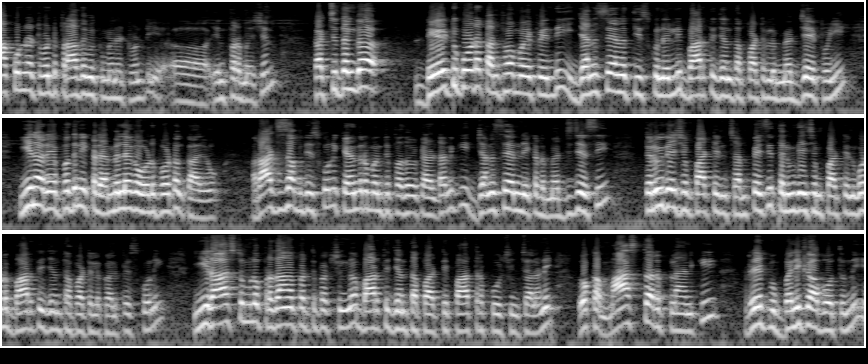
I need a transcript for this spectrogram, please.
నాకున్నటువంటి ప్రాథమికమైనటువంటి ఇన్ఫర్మేషన్ ఖచ్చితంగా డేట్ కూడా కన్ఫర్మ్ అయిపోయింది. ఈ జనసేన తీసుకుని వెళ్ళి భారతీయ జనతా పార్టీలో మెర్జ్ అయిపోయి ఈయన రేపొద్దున ఇక్కడ ఎమ్మెల్యేగా ఓడిపోవడం ఖాయం. రాజ్యసభ తీసుకుని కేంద్ర మంత్రి పదవికి వెళ్ళడానికి జనసేనని ఇక్కడ మెర్జ్ చేసి తెలుగుదేశం పార్టీని చంపేసి తెలుగుదేశం పార్టీని కూడా భారతీయ జనతా పార్టీలో కలిపేసుకొని ఈ రాష్ట్రంలో ప్రధాన ప్రతిపక్షంగా భారతీయ జనతా పార్టీ పాత్ర పోషించాలని ఒక మాస్టర్ ప్లాన్కి రేపు బలి కాబోతుంది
